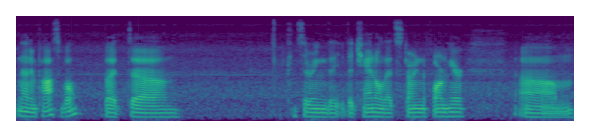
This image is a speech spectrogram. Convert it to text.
not impossible but um, considering the, the channel that's starting to form here um,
